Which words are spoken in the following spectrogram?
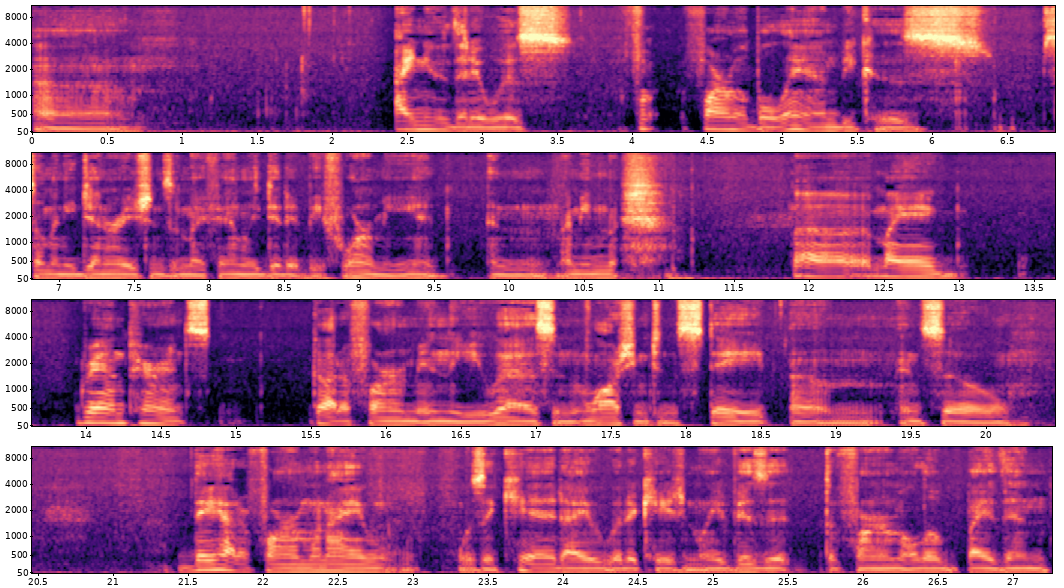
uh, I knew that it was f- farmable land because so many generations of my family did it before me. And, and I mean, uh, my grandparents got a farm in the U.S. in Washington State, um, and so they had a farm when I was a kid. I would occasionally visit the farm, although by then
